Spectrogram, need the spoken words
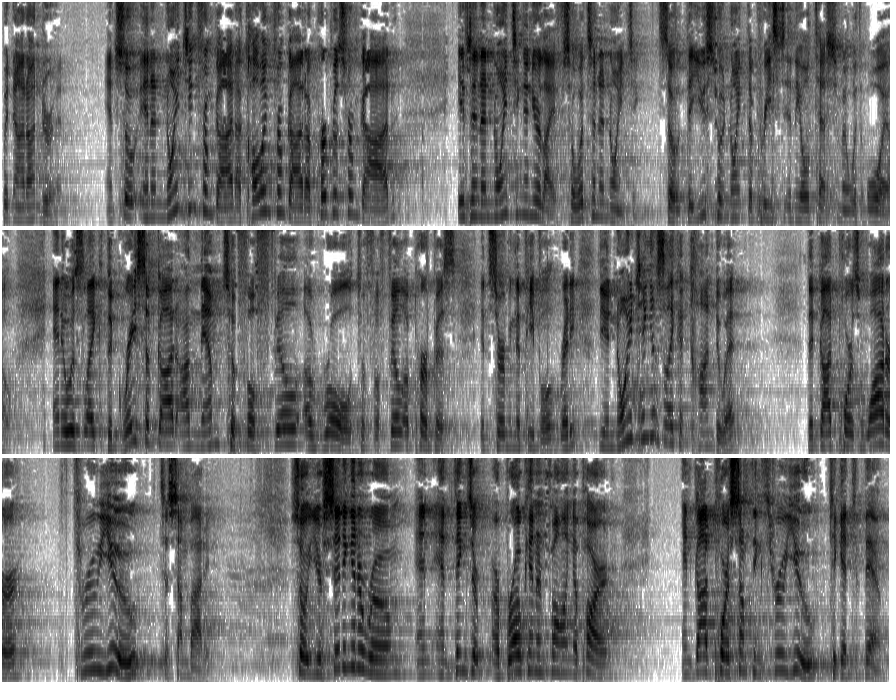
but not under it. And so, an anointing from God, a calling from God, a purpose from God is an anointing in your life. So, what's an anointing? So, they used to anoint the priests in the Old Testament with oil. And it was like the grace of God on them to fulfill a role, to fulfill a purpose in serving the people. Ready? The anointing is like a conduit that God pours water through you to somebody. So you're sitting in a room and, and things are, are broken and falling apart, and God pours something through you to get to them.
